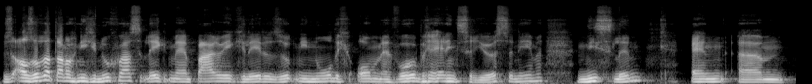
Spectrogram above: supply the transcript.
Dus alsof dat dan nog niet genoeg was, leek het mij een paar weken geleden dus ook niet nodig om mijn voorbereiding serieus te nemen. Niet slim. En um,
